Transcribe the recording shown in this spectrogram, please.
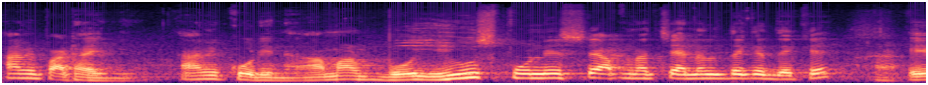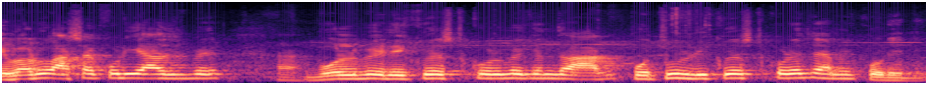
আমি পাঠাইনি আমি করি না। আমার বই ইউজ ফোন এসছে আপনার চ্যানেল থেকে দেখে এবারও আশা করি আসবে। বলবে রিকোয়েস্ট করবে কিন্তু প্রচুর রিকোয়েস্ট করেছে আমি করিনি।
